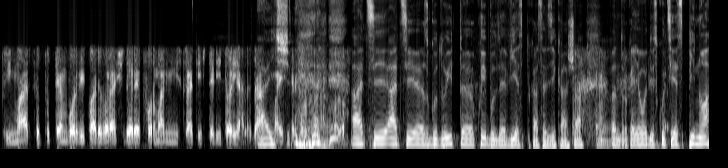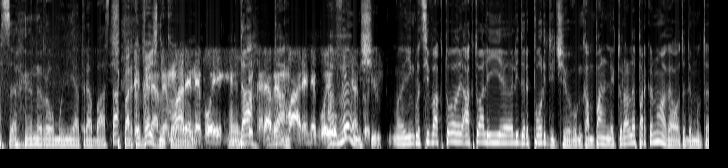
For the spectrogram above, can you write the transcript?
primar să putem vorbi cu adevărat și de reformă administrativ-teritorială. Da? Aici mai este mult acolo. Ați, ați zguduit uh, cuibul de viesp, ca să zic așa, pentru că e o discuție spinoasă în România treaba asta. Și parcă de care veșnică. avem mare nevoie. Da, de care avem da. mare nevoie. Avem obligatoriu. și uh, inclusiv actuali, actualii lideri politici în campanie electorală parcă nu aveau atât de multă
